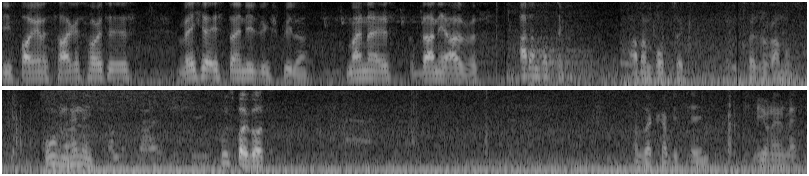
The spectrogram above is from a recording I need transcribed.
Die Frage des Tages heute ist, welcher ist dein Lieblingsspieler? Meiner ist Daniel Alves. Adam Botzek. Adam Botzek. Sergio Ramos. Ruben Henning. Fußballgott. Unser Kapitän. Lionel Messi.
